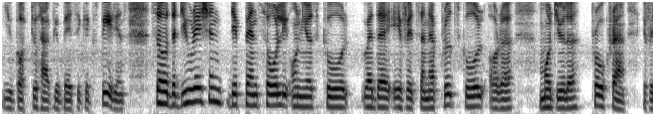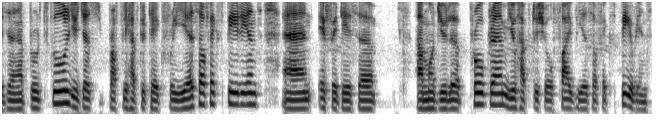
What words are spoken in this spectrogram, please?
you got to have your basic experience? So the duration depends solely on your school, whether if it's an approved school or a modular program. If it's an approved school, you just roughly have to take three years of experience. And if it is a a modular program you have to show five years of experience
